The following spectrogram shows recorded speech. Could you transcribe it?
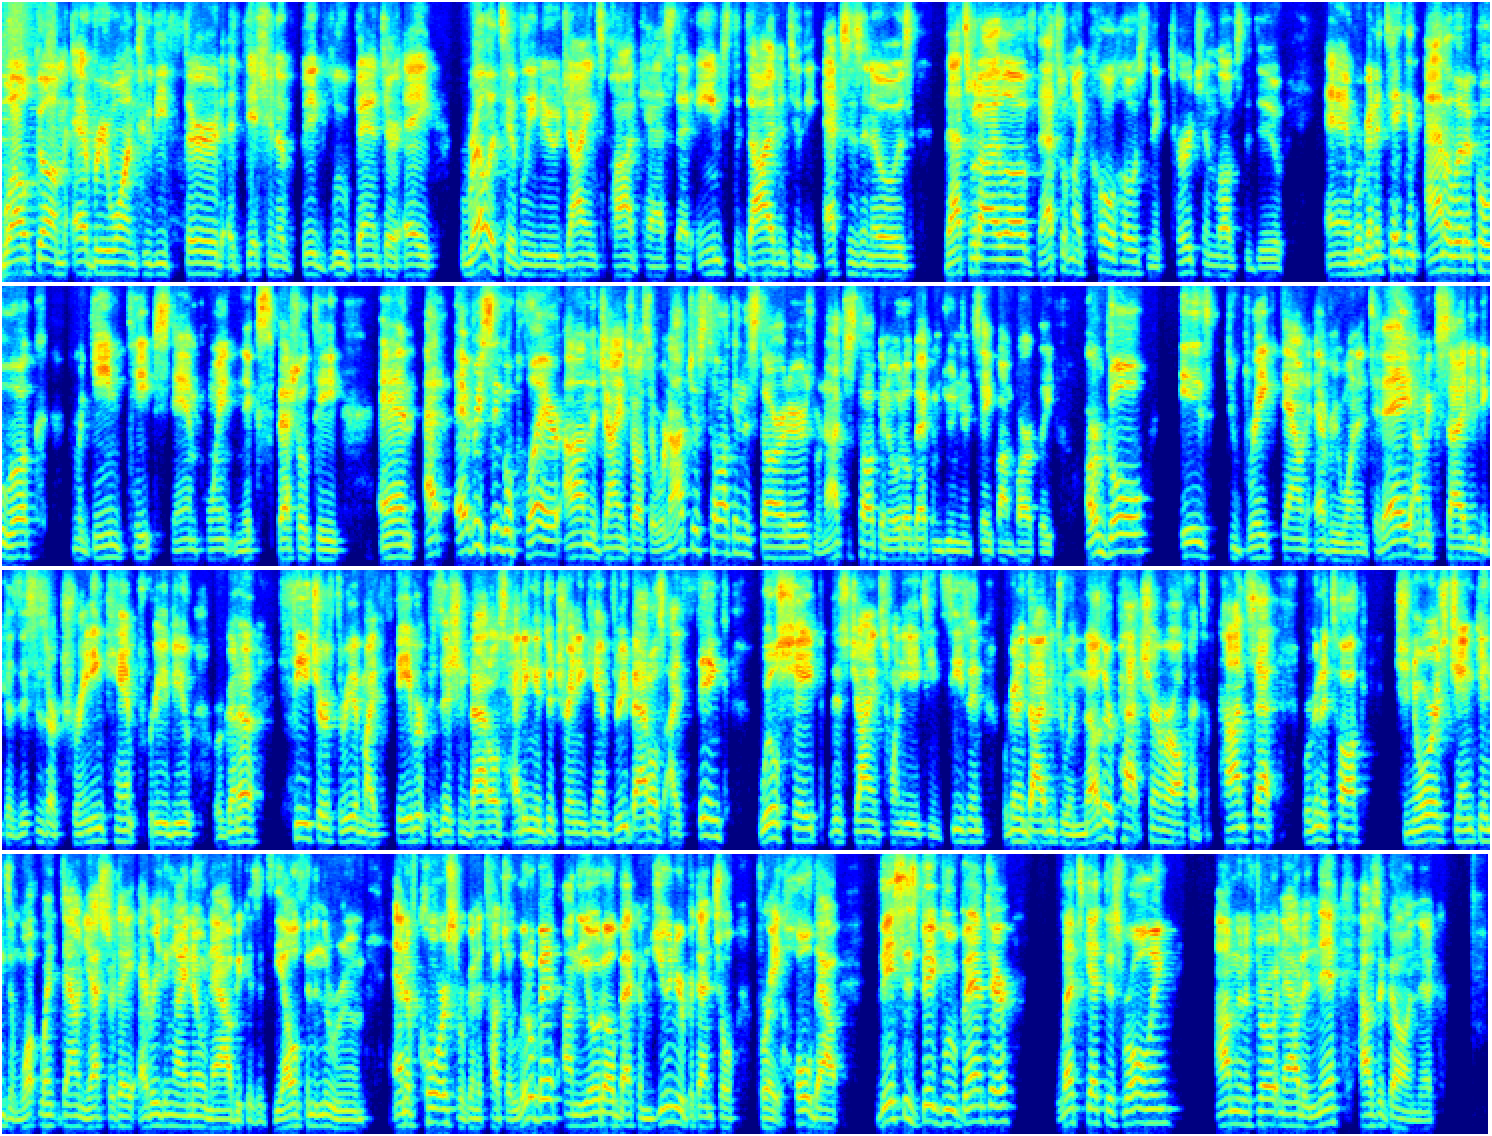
Welcome, everyone, to the third edition of Big Blue Banter, a relatively new Giants podcast that aims to dive into the X's and O's. That's what I love. That's what my co host, Nick Turchin, loves to do. And we're going to take an analytical look from a game tape standpoint, Nick's specialty, and at every single player on the Giants roster. We're not just talking the starters, we're not just talking Odell Beckham Jr. and Saquon Barkley. Our goal is to break down everyone. And today I'm excited because this is our training camp preview. We're going to feature three of my favorite position battles heading into training camp. Three battles I think will shape this Giants 2018 season. We're going to dive into another Pat Shurmur offensive concept. We're going to talk Janoris Jenkins and what went down yesterday, everything I know now because it's the elephant in the room. And of course, we're going to touch a little bit on the Odell Beckham Jr. potential for a holdout. This is Big Blue Banter. Let's get this rolling. I'm going to throw it now to Nick. How's it going, Nick?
